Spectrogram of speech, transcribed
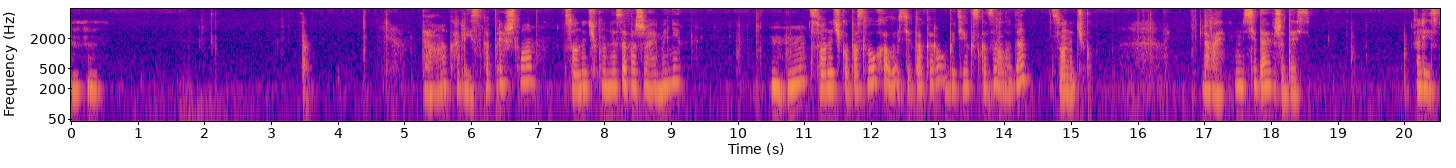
Мгм. Так, Аліска прийшла. Сонечко, не заважай мені. Угу. Сонечко послухалось і так і робить, як сказала, да? Сонечко. Давай, ну, сідай вже десь. Аліс.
